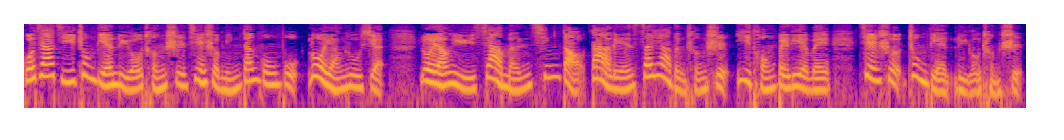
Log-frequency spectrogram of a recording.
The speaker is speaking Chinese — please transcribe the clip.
国家级重点旅游城市建设名单公布洛阳入选。洛阳与厦门青岛大连三亚等城市一同被列为建设重点旅游城市。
